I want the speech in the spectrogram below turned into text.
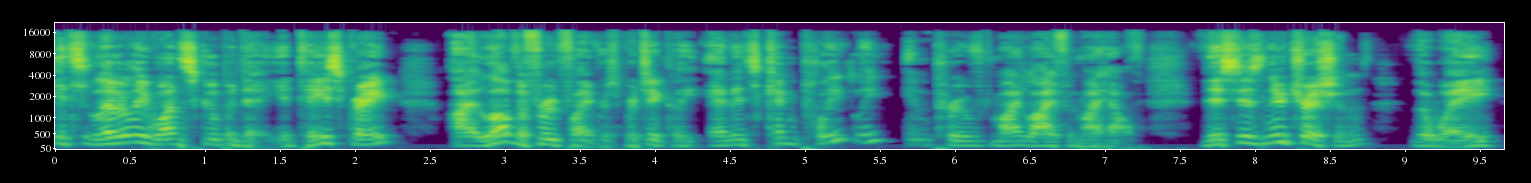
It's literally one scoop a day. It tastes great. I love the fruit flavors particularly, and it's completely improved my life and my health. This is nutrition the way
